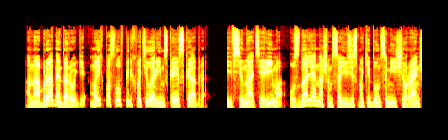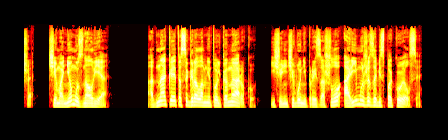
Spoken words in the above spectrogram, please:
А на обратной дороге моих послов перехватила римская эскадра, и в Сенате Рима узнали о нашем союзе с македонцами еще раньше, чем о нем узнал я. Однако это сыграло мне только на руку. Еще ничего не произошло, а Рим уже забеспокоился.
